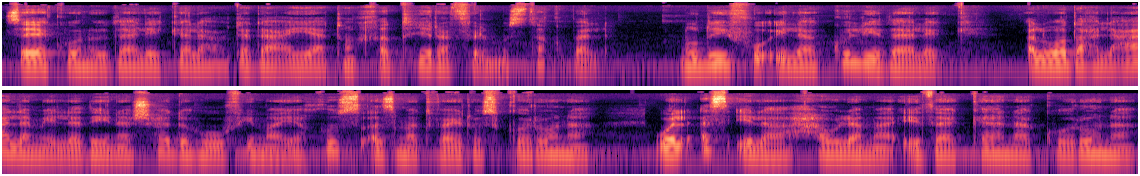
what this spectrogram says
سيكون ذلك له تداعيات خطيرة في المستقبل. نضيف إلى كل ذلك الوضع العالمي الذي نشهده فيما يخص أزمة فيروس كورونا والأسئلة حول ما إذا كان كورونا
